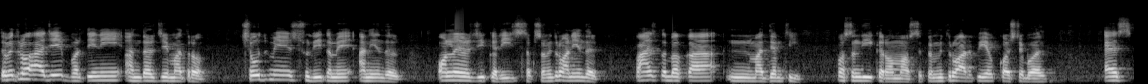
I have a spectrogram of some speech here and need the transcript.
તો મિત્રો, આજે ભરતીની અંદર જે માત્ર ચૌદ મે સુધી તમે આની અંદર ઓનલાઈન અરજી કરી શકશો. મિત્રો, આની અંદર પાંચ તબક્કા માધ્યમથી પસંદગી કરવામાં આવશે. તો મિત્રો, આરપીએફ કોન્સ્ટેબલ, એસ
